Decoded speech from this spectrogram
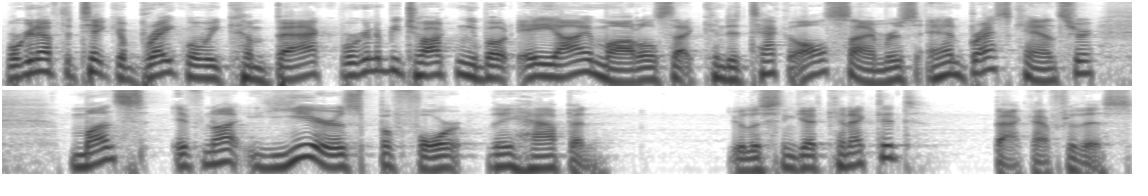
We're going to have to take a break. When we come back, we're going to be talking about AI models that can detect Alzheimer's and breast cancer months, if not years, before they happen. You're listening Get Connected. Back after this.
